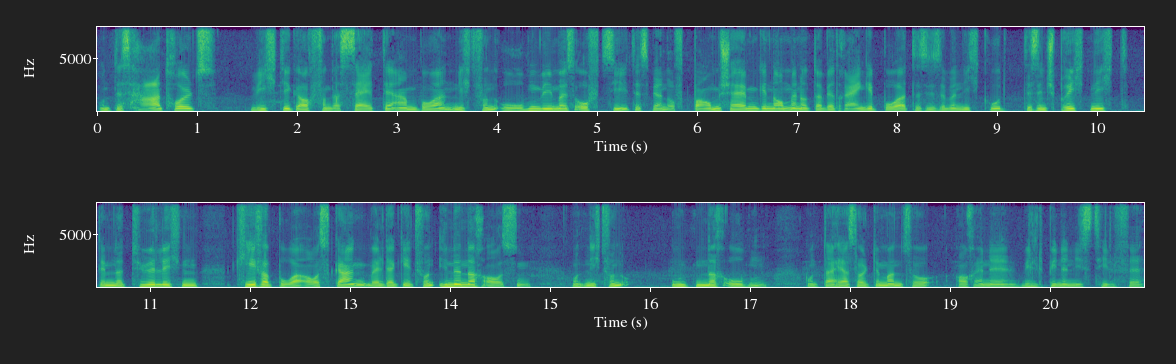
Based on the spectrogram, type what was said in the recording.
Und das Hartholz Wichtig auch von der Seite anbohren, nicht von oben, wie man es oft sieht. Es werden oft Baumscheiben genommen und da wird reingebohrt. Das ist aber nicht gut. Das entspricht nicht dem natürlichen Käferbohrausgang, weil der geht von innen nach außen und nicht von unten nach oben. Und daher sollte man so auch eine Wildbienennisthilfe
